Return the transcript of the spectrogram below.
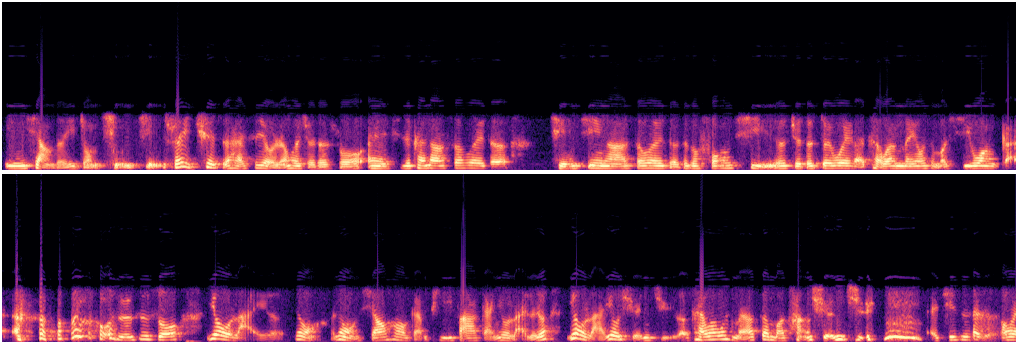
影响的一种情境，所以确实还是有人会觉得说，哎，其实看到社会的。情境啊，社会的这个风气，就觉得对未来台湾没有什么希望感，啊 或者是说又来了那种那种消耗感、疲乏感又来了，又又来又选举了。台湾为什么要这么常选举？哎，其实这个都会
